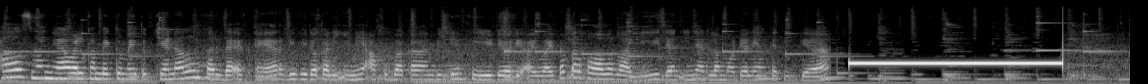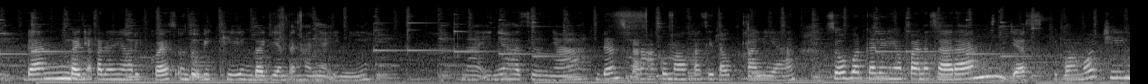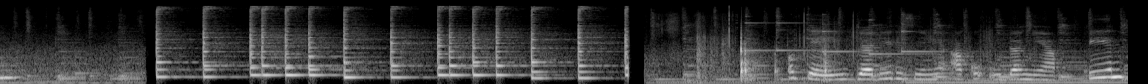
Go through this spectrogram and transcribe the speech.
Halo semuanya, welcome back to my YouTube channel Farida FR. Di video kali ini aku bakalan bikin video DIY paper flower lagi dan ini adalah model yang ketiga. Dan banyak kalian yang request untuk bikin bagian tengahnya ini. Nah, ini hasilnya dan sekarang aku mau kasih tahu ke kalian. So, buat kalian yang penasaran, just keep on watching. Okay, jadi di sini aku udah nyiapin.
